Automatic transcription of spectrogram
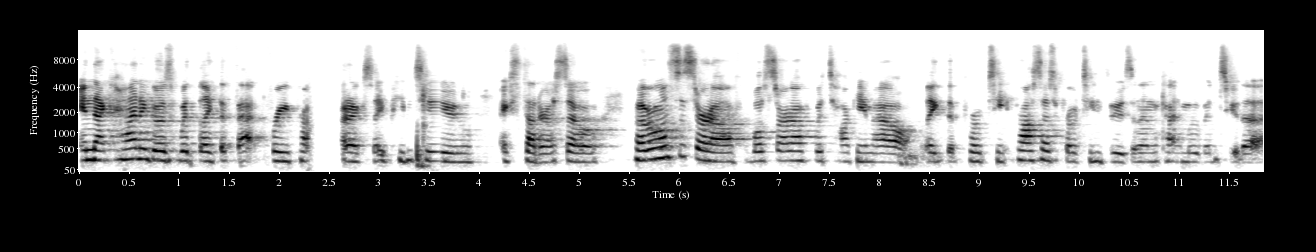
and that kind of goes with like the fat free products like PB2, etc. So whoever wants to start off, we'll start off with talking about like the protein, processed protein foods, and then kind of move into the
